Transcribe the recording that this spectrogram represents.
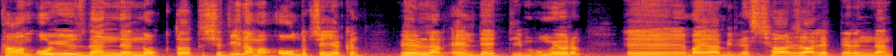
Tam o yüzden de nokta atışı değil ama oldukça yakın veriler elde ettiğimi umuyorum. E, bayağı bildiğiniz şarj aletlerinden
